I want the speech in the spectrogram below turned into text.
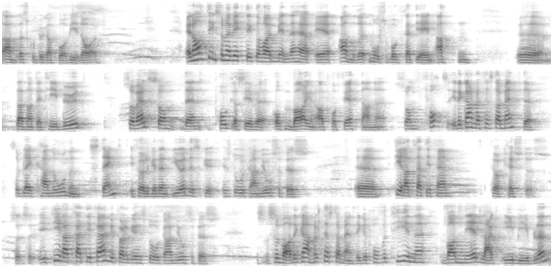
andre skulle bygge på videre. En annen ting som er viktig å ha i minne her, er 2. Mosebok 31, 18, bl.a. de ti bud, så vel som den progressive åpenbaringen av profetene. som I Det gamle testamentet så ble kanonen stengt, ifølge den jødiske historikeren Josefus 435 før Kristus. Så, så I 435, ifølge historikeren Josefus, så, så var det gammeltestamentlige. Profetiene var nedlagt i Bibelen.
